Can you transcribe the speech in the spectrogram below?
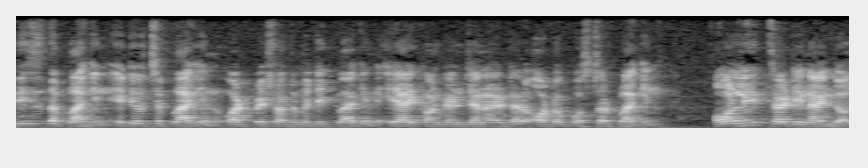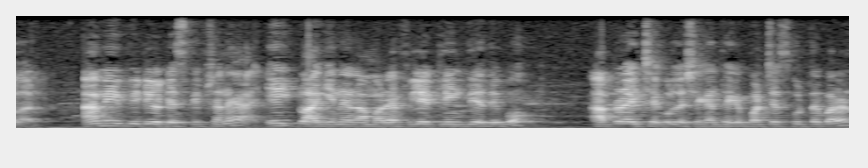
দিস ইজ দ্য প্লাগইন এটি হচ্ছে plugin WordPress automatic plugin AI content generator auto poster plugin only thirty nine dollar আমি ভিডিও ডেসক্রিপশনে এই প্লাগইনের আমার অ্যাফিলিয়েট লিঙ্ক দিয়ে দেবো। আপনারা ইচ্ছে করলে সেখান থেকে পারচেস করতে পারেন,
